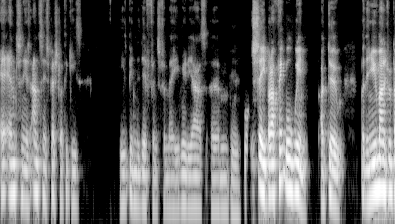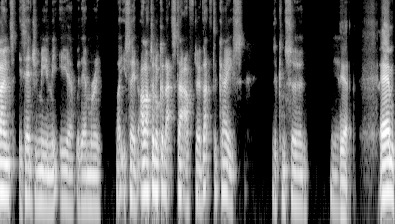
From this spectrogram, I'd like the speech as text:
Antony is Antony especially, I think he's he's been the difference for me. He really has. Um, Mm. We'll see, but I think we'll win. I do. But the new management bounce is edging me in the ear with Emery. Like you said, I'll have to look at that stat after. If that's the case, it's a concern. Yeah. Yeah. Um.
